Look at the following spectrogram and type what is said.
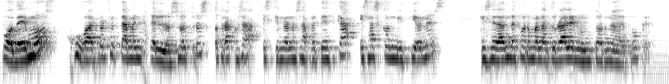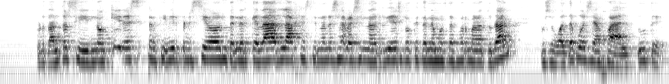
podemos jugar perfectamente en los otros? Otra cosa es que no nos apetezca esas condiciones que se dan de forma natural en un torneo de póker. Por tanto, si no quieres recibir presión, tener que darla, gestionar esa versión al riesgo que tenemos de forma natural, pues igual te puedes ir a jugar al tute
